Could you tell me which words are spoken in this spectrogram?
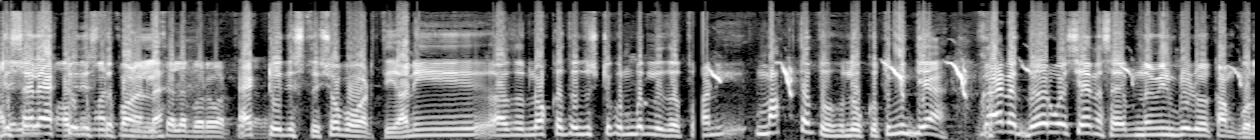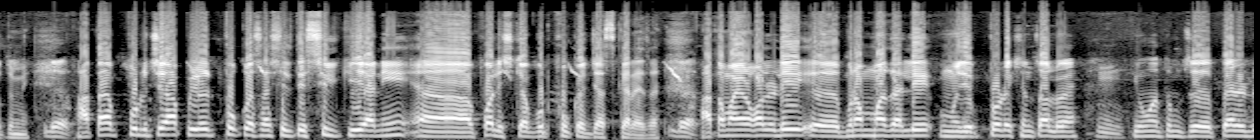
दिसायला- ऍक्टिव्ह दिसतं बरं वाटतं ऍक्टिव्ह दिसतं शोभा वाटते. आणि आज लोकांचा दृष्टिकोन बदलला जातो. आणि मागतात लोक तुम्ही द्या. काय ना दरवर्षी आहे ना साहेब नवीन ब्रीडवर काम करतो मी. आता पुढचे आपलं फोकस असेल ते सिल्की आणि पॉलिश कॅपवर फोकस जास्त करायचा. आता माझ्या ऑलरेडी ब्रह्मा झाले म्हणजे प्रोडक्शन चालू आहे. किंवा तुमचं पॅरेड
